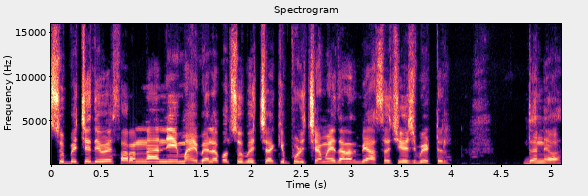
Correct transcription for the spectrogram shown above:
शुभेच्छा देवे सरांना आणि माहिब्याला पण शुभेच्छा की पुढच्या मैदानात बी असंच यश भेटेल. धन्यवाद.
